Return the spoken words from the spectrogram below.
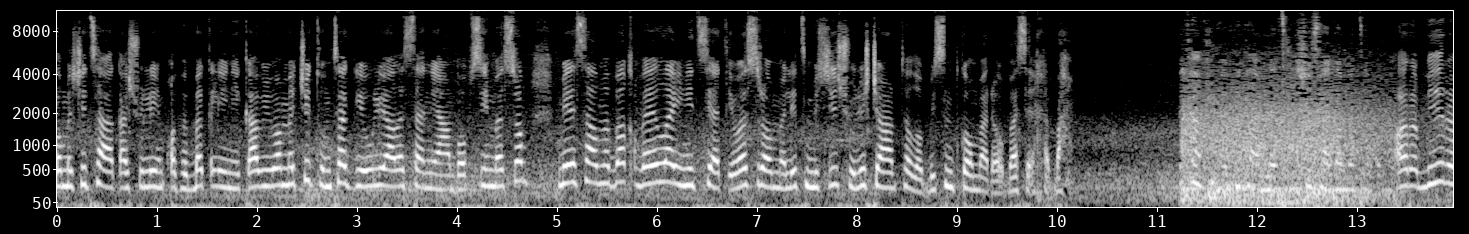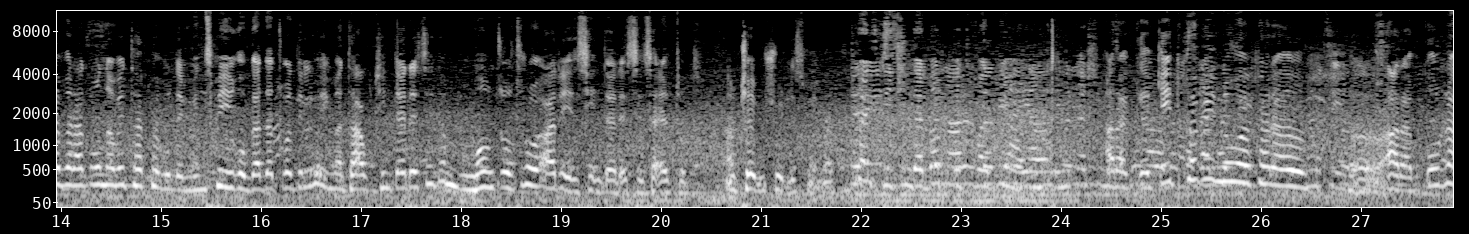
რომელშიც სააკაშვილი იმყოფება კლინიკა ვივამეთში თუმცა გიული ალასანი ამბობს იმას რომ მიესალმება ყველა ინიციატივას რომელიც მისი შვილის ჯანმრთელობის მდგომარეობას ეხება ამ ნაწილში საგამოძიებო არა მე რა უნდა ვითარფებოდი ვინც მიიღო გადაწყვეტილება იმათ აქვს ინტერესი და მომწონს რომ არის ეს ინტერესი საერთოდ. ამ ჩემი შვილის მიმართ. თქვენ გიჩნდება კითხვები აი ამ კლინიკაში არა კითხვები ნუ აქ არა არა კურნა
